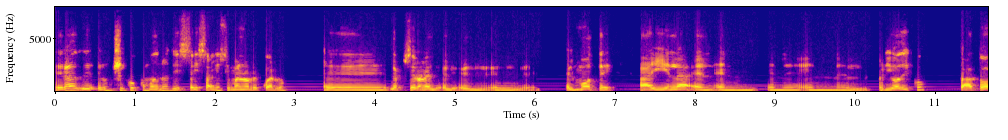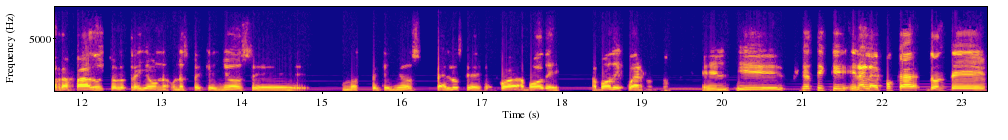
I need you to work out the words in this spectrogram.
era, era, un chico como de unos 16 años, si mal no recuerdo. Eh, le pusieron el, el, el, el mote ahí en, la, en, en, en, el periódico. Estaba todo rapado y solo traía unos pequeños eh, unos pequeños pelos que dejó a modo de, a modo de cuernos. ¿no? El, fíjate que era la época donde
